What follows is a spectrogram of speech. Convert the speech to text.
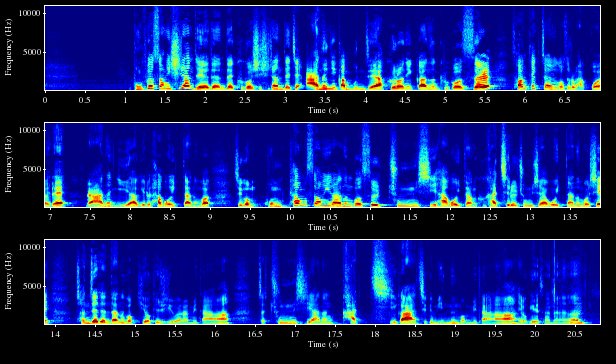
공평성이 실현돼야 되는데 그것이 실현되지 않으니까 문제야. 그러니까는 그것을 선택적인 것으로 바꿔야 돼. 라는 이야기를 하고 있다는 것. 지금 공평성이라는 것을 중시하고 있다는 그 가치를 중시하고 있다는 것이 전제된다는 거 기억해 주시기 바랍니다. 자, 중시하는 가치가 지금 있는 겁니다. 여기에서는.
